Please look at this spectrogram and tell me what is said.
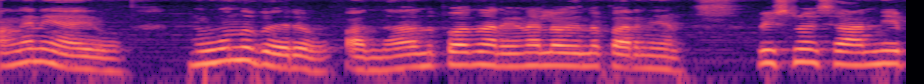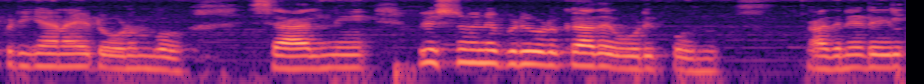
അങ്ങനെയായോ? മൂന്ന് പേരോ? അന്നാന്നിപ്പോൾ അന്ന് എന്ന് പറഞ്ഞ് വിഷ്ണു ശാലിനിയെ പിടിക്കാനായിട്ട് ഓടുമ്പോൾ ശാലിനി വിഷ്ണുവിനെ പിടികൊടുക്കാതെ ഓടിപ്പോന്നു. അതിനിടയിൽ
